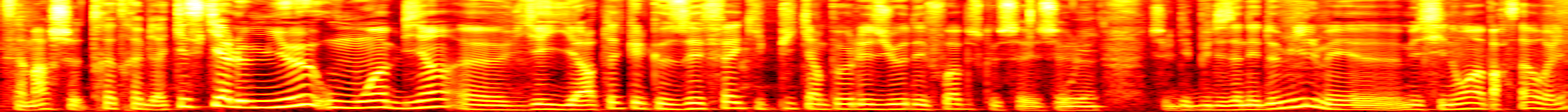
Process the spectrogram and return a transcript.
ça marche très très bien. Qu'est-ce qui a le mieux ou moins bien euh, vieilli? Alors peut-être quelques effets qui piquent un peu les yeux des fois parce que c'est c'est le, Oui. le début des années 2000, mais, euh, mais sinon à part ça, Aurélia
